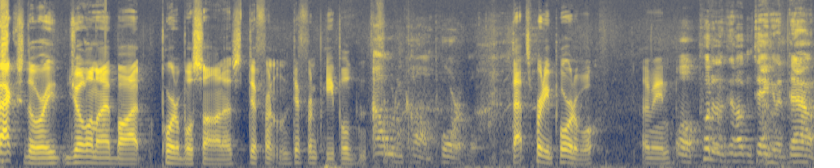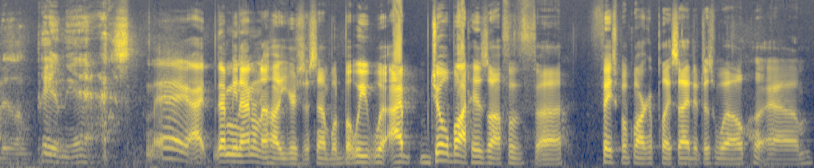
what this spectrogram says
Backstory: Joel and I bought portable saunas. Different, different people. I wouldn't call them portable. That's pretty portable. I mean, Well, putting it up and taking it down is a pain in the ass. eh, I, I mean, I don't know how yours assembled, but we, I, Joel bought his off of uh, Facebook Marketplace. I did as well. Um,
